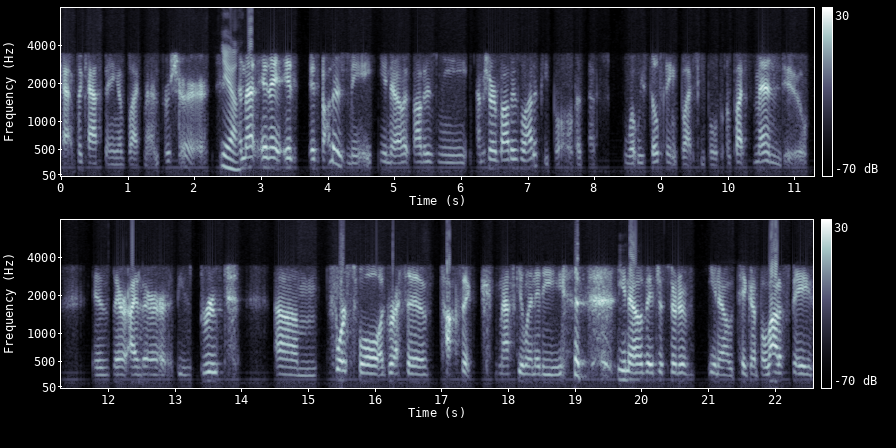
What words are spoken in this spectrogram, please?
ca- the casting of black men for sure. Yeah. And that and it, it it bothers me. You know, it bothers me. I'm sure it bothers a lot of people that that's what we still think black people, or black men do, is they're either these brute, um, forceful, aggressive, toxic masculinity. you know, they just sort of you know take up a lot of space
